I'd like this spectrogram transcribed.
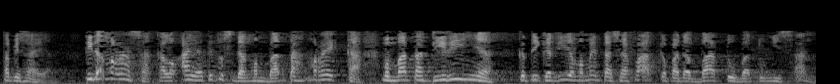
Tapi sayang, tidak merasa kalau ayat itu sedang membantah mereka, membantah dirinya ketika dia meminta syafaat kepada batu-batu nisan.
